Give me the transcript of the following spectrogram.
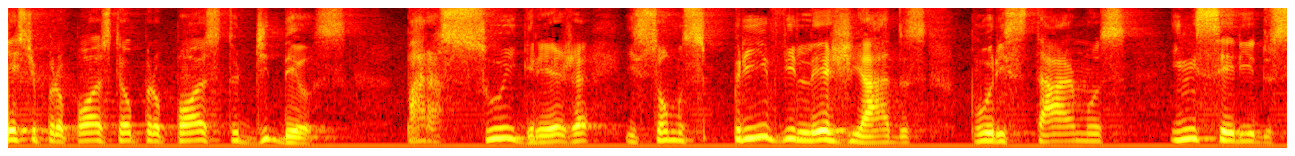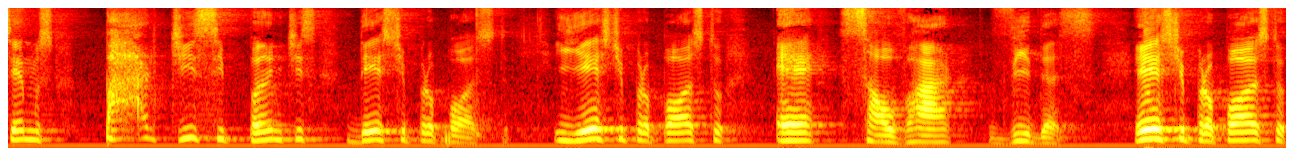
este propósito é o propósito de Deus para a sua igreja e somos privilegiados por estarmos inseridos, sermos participantes deste propósito. E este propósito é salvar vidas. Este propósito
